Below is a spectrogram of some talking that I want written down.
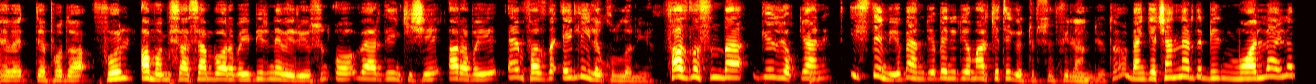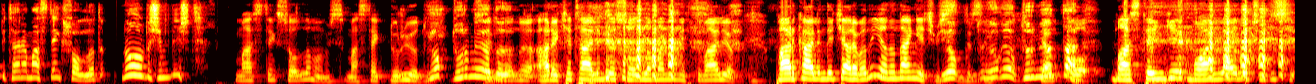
evet depoda full. Ama mesela sen bu arabayı birine veriyorsun. O verdiğin kişi arabayı en fazla 50 ile kullanıyor. Fazlasında göz yok. Yani istemiyor. Ben diyor beni diyor markete götürsün filan diyor. Tamam? Ben geçenlerde bir muallayla bir tane Mustang solladım. Ne oldu şimdi işte? Mustang sollamamışsın. Mustang duruyordur. Yok Senin durmuyordu. onu hareket halinde sollamanın ihtimali yok. Park halindeki arabanın yanından geçmişsindir Yok sen. yok yok Ya durmuyordu da. o Mustang'i muallayla çünkü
